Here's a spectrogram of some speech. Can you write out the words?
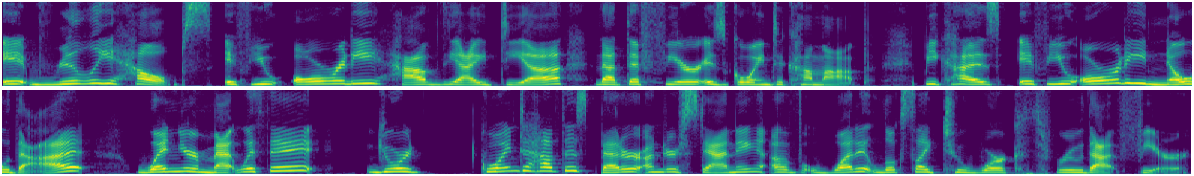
It really helps if you already have the idea that the fear is going to come up. Because if you already know that, when you're met with it, you're going to have this better understanding of what it looks like to work through that fear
